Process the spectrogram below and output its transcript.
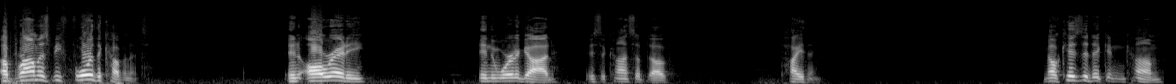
Abram is before the covenant. And already in the Word of God is the concept of tithing. Melchizedek didn't come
